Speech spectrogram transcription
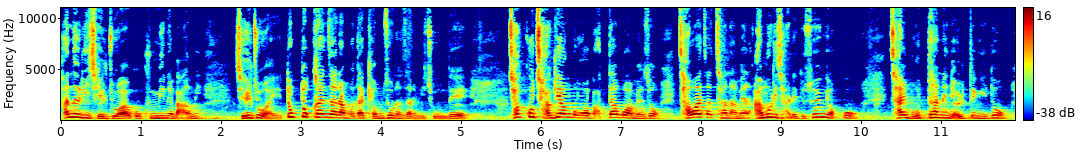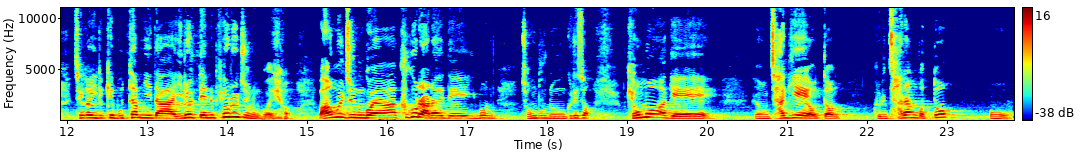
하늘이 제일 좋아하고 국민의 마음이 제일 좋아해. 똑똑한 사람보다 겸손한 사람이 좋은데 자꾸 자기 한 거가 맞다고 하면서 자화자찬하면 아무리 잘해도 소용이 없고 잘 못하는 열등이도 제가 이렇게 못합니다. 이럴 때는 표를 주는 거예요. 마음을 주는 거야. 그걸 알아야 돼. 이번 정부는. 그래서 겸허하게 음, 자기의 어떤 그런 잘한 것도 어,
